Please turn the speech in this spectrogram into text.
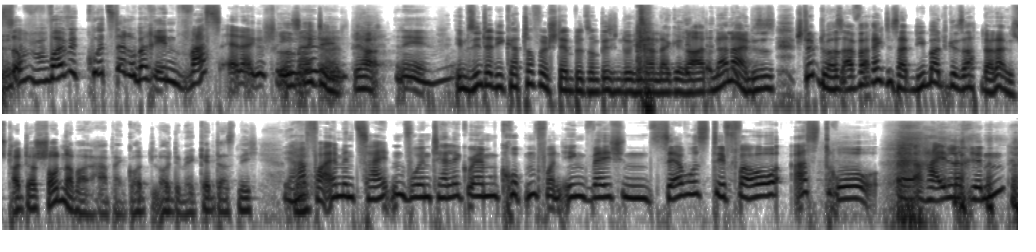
So, wollen wir kurz darüber reden, was er da geschrieben das ist hat? Richtig, ja. Nee. Ihm sind da die Kartoffelstempel so ein bisschen durcheinander geraten. nein, nein, das ist, stimmt, du hast einfach recht. Es hat niemand gesagt, nein, nein, es stand da schon, aber ja, mein Gott, Leute, wer kennt das nicht? Ja, ja, vor allem in Zeiten, wo in Telegram-Gruppen von irgendwelchen Servus TV Astro-Heilerinnen äh,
